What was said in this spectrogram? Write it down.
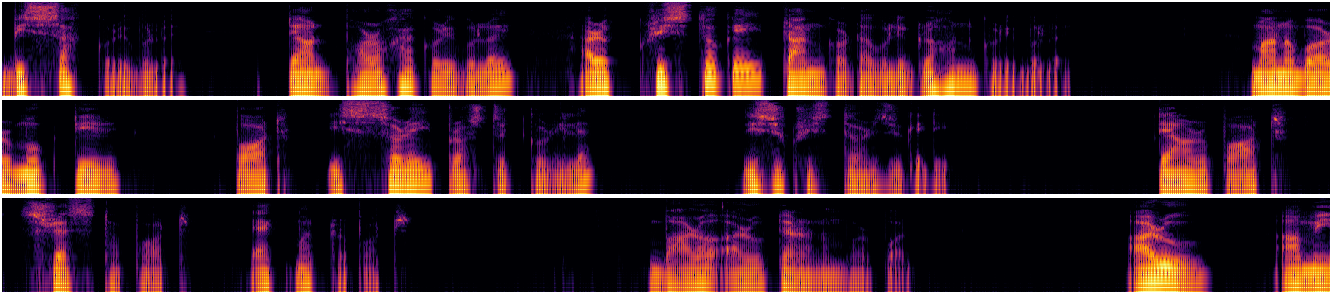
বিশ্বাস কৰিবলৈ তেওঁত ভৰসা কৰিবলৈ আৰু খ্ৰীষ্টকেই ত্ৰাণকৰ্তা বুলি গ্ৰহণ কৰিবলৈ। মানৱৰ মুক্তিৰ পথ ঈশ্বৰেই প্ৰস্তুত কৰিলে যীশুখ্ৰীষ্টৰ যোগেদি। তেওঁৰ পথ শ্ৰেষ্ঠ পথ একমাত্ৰ পথ। বাৰ আৰু তেৰ নম্বৰ পদ। আৰু আমি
